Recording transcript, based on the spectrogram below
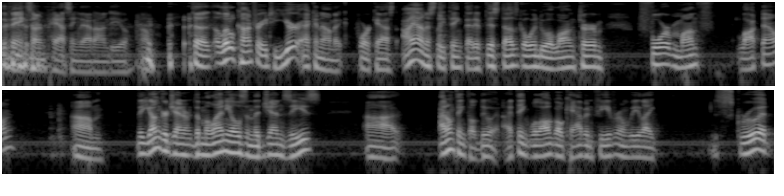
the banks aren't passing that on to you. Um, to a little contrary to your economic forecast, I honestly think that if this does go into a long-term four-month lockdown, um, the younger gener, the millennials and the Gen Zs, uh, I don't think they'll do it. I think we'll all go cabin fever and be like, screw it.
